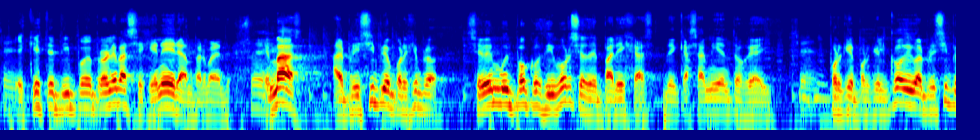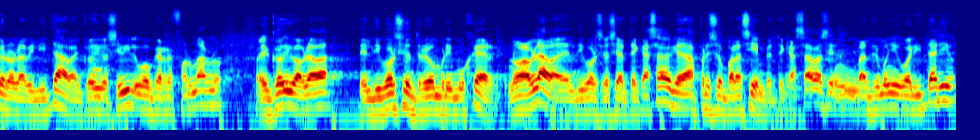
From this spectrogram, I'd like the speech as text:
Sí. es que este tipo de problemas se generan permanentemente. Es más, al principio, por ejemplo, se ven muy pocos divorcios de parejas de casamientos gay. Sí. ¿Por qué? Porque el código al principio no lo habilitaba, el código civil hubo que reformarlo, el código hablaba del divorcio entre hombre y mujer, no hablaba del divorcio, o sea, te casabas y quedabas preso para siempre, te casabas en matrimonio igualitario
